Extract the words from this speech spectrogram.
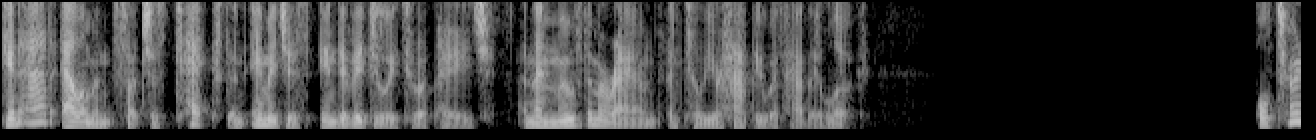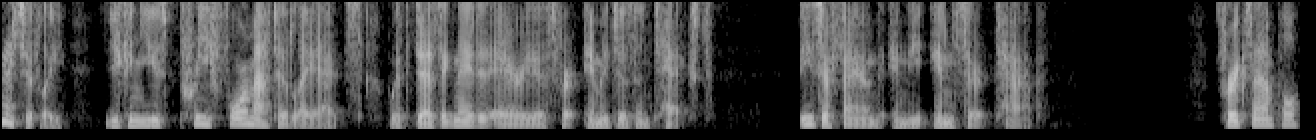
can add elements such as text and images individually to a page, and then move them around until you're happy with how they look. Alternatively, you can use pre-formatted layouts with designated areas for images and text. These are found in the Insert tab. For example,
